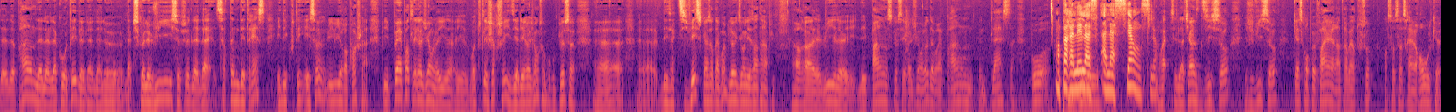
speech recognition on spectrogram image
de, de prendre le, côté de, la psychologie, de, certaines détresses et d'écouter. Et ça, lui, il reproche à. Puis peu importe les religions, là, il, va toutes les chercher. Il dit il y a des religions qui sont beaucoup plus euh, euh, des activistes qu'à un certain point, puis là, il dit on les entend plus. Alors, euh, lui, il pense que ces religions-là devraient prendre une place pour. En parallèle à, la science, là. Oui, c'est de la science dit ça, je vis ça, qu'est-ce qu'on peut faire à travers tout ça? ça, ça serait un rôle que,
